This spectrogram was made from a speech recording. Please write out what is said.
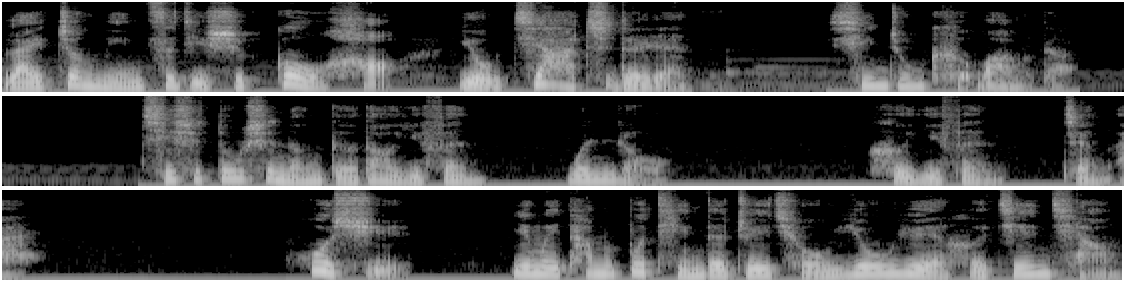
来证明自己是够好、有价值的人，心中渴望的，其实都是能得到一份温柔和一份真爱。或许，因为他们不停地追求优越和坚强。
